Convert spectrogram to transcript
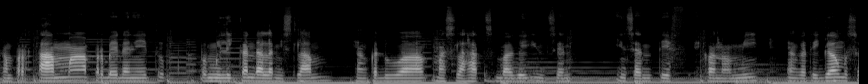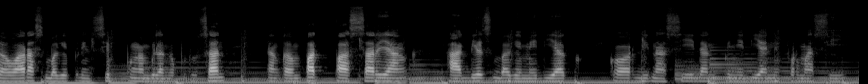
Yang pertama, perbedaannya itu kepemilikan dalam Islam. Yang kedua, maslahat sebagai insentif ekonomi. Yang ketiga, musyawarah sebagai prinsip pengambilan keputusan. Yang keempat, pasar yang adil sebagai media koordinasi dan penyediaan informasi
